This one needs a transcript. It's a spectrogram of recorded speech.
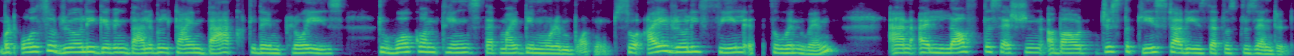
but also really giving valuable time back to the employees to work on things that might be more important. So I really feel it's a win win. And I loved the session about just the case studies that was presented.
